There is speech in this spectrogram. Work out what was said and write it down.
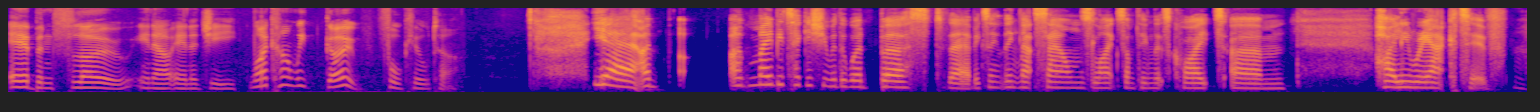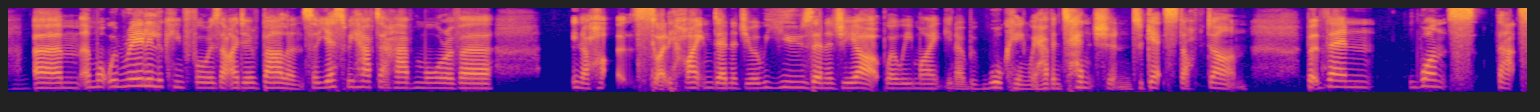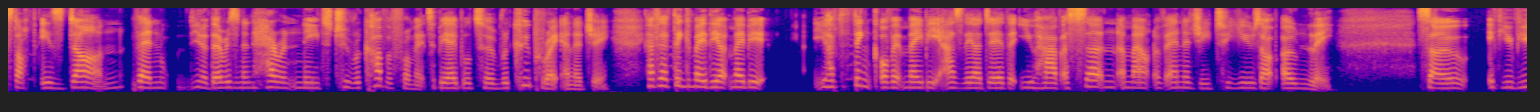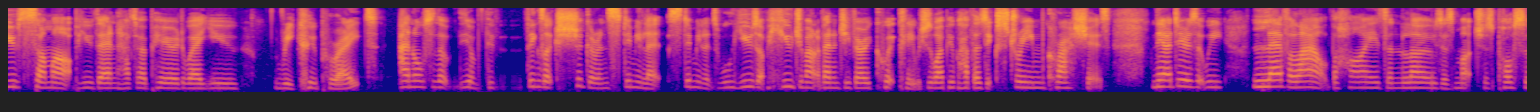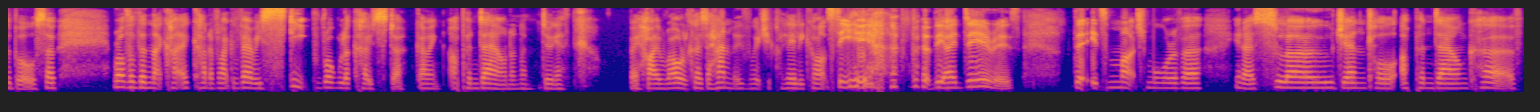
ebb and flow in our energy? Why can't we go full kilter? Yeah, I I maybe take issue with the word burst there because I think that sounds like something that's quite um, highly reactive. Mm-hmm. Um, and what we're really looking for is that idea of balance. So yes, we have to have more of a you know slightly heightened energy where we use energy up where we might you know be walking we have intention to get stuff done but then once that stuff is done, then you know there is an inherent need to recover from it to be able to recuperate energy. You have to think maybe maybe you have to think of it maybe as the idea that you have a certain amount of energy to use up only. So if you've used some up, you then have to have a period where you recuperate, and also that you know, the, things like sugar and stimulant, stimulants will use up a huge amount of energy very quickly, which is why people have those extreme crashes. And the idea is that we level out the highs and lows as much as possible. So rather than that kind of, kind of like a very steep roller coaster going up and down, and I'm doing a very high roller coaster hand movement, which you clearly can't see here, but the idea is that it's much more of a you know slow gentle up and down curve.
